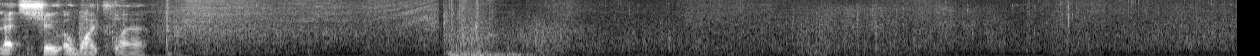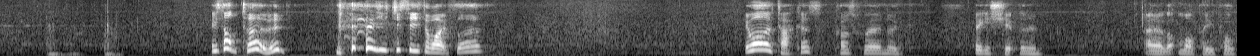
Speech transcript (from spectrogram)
Let's shoot a white flare. He's not turning. he just sees the white flare. He won't attack us because we're in a bigger ship than him. And I've got more people.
